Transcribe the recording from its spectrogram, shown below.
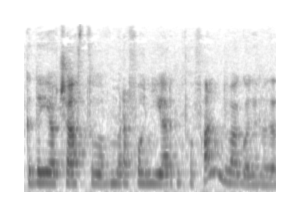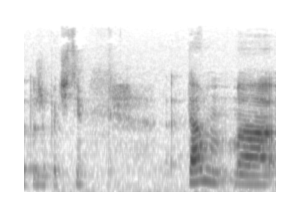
когда я участвовала в марафоне Yarn for Fun два года назад уже почти, там э,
